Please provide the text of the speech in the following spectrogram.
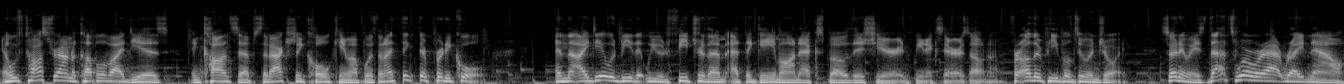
and we've tossed around a couple of ideas and concepts that actually Cole came up with, and I think they're pretty cool. And the idea would be that we would feature them at the Game On Expo this year in Phoenix, Arizona for other people to enjoy. So, anyways, that's where we're at right now.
